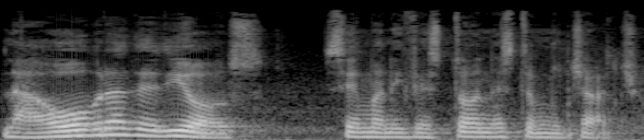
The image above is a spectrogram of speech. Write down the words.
La obra de Dios se manifestó en este muchacho.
